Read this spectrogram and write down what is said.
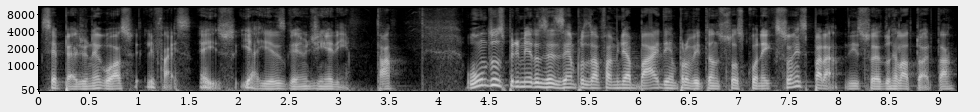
você pede o um negócio, ele faz. É isso. E aí eles ganham dinheirinho, tá? Um dos primeiros exemplos da família Biden aproveitando suas conexões para. Isso é do relatório, tá?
